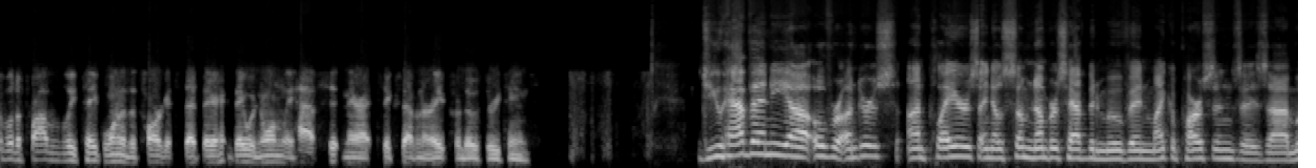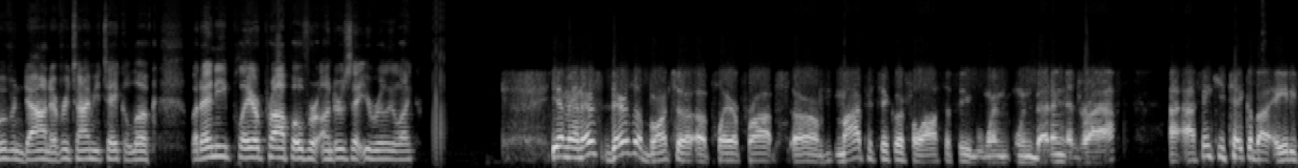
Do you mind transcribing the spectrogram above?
able to probably take one of the targets that they they would normally have sitting there at six, seven, or eight for those three teams. Do you have any uh, over unders on players? I know some numbers have been moving. Micah Parsons is uh, moving down every time you take a look. But any player prop over unders that you really like? Yeah, man. There's there's a bunch of, of player props. Um, my particular philosophy when when betting the draft I think you take about 80%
